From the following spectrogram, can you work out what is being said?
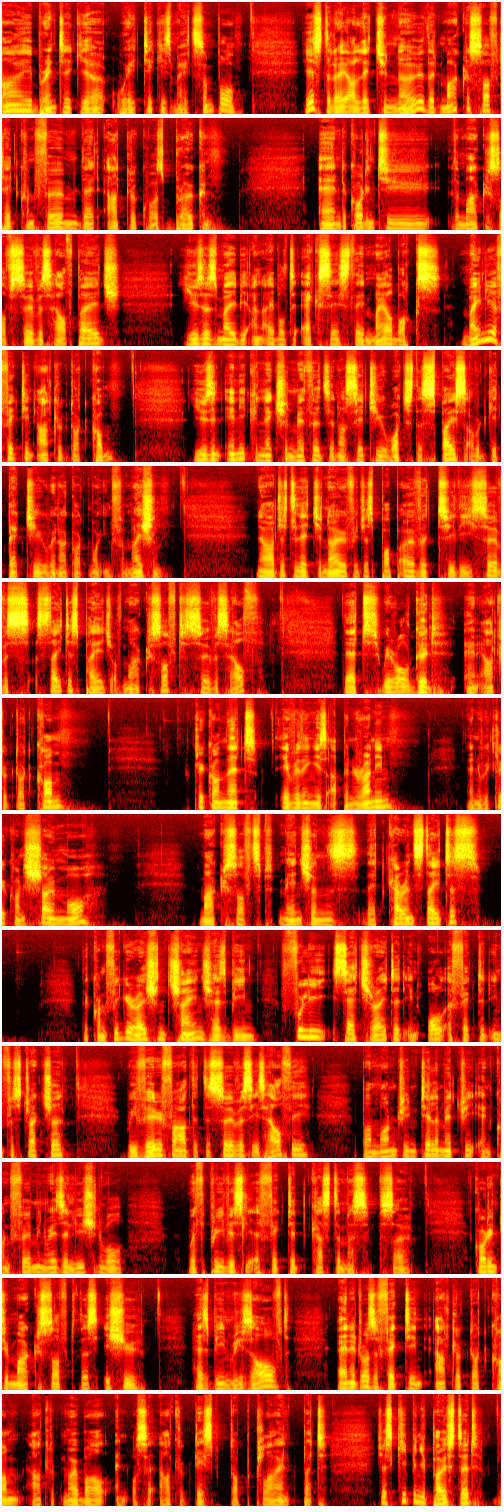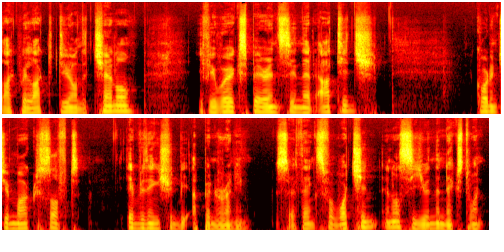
Hi, BrenTech here, where tech is made simple. Yesterday, I let you know that Microsoft had confirmed that Outlook was broken. And according to the Microsoft Service Health page, users may be unable to access their mailbox, mainly affecting Outlook.com, using any connection methods. And I said to you, watch the space. I would get back to you when I got more information. Now, just to let you know, if you just pop over to the service status page of Microsoft Service Health, that we're all good and Outlook.com. Click on that, everything is up and running, and we click on Show More. Microsoft mentions that current status. The configuration change has been fully saturated in all affected infrastructure. We verified that the service is healthy by monitoring telemetry and confirming resolution will with previously affected customers. So, according to Microsoft, this issue has been resolved and it was affecting Outlook.com, Outlook Mobile, and also Outlook Desktop Client. But just keeping you posted, like we like to do on the channel. If you were experiencing that outage, according to Microsoft, everything should be up and running. So thanks for watching, and I'll see you in the next one.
